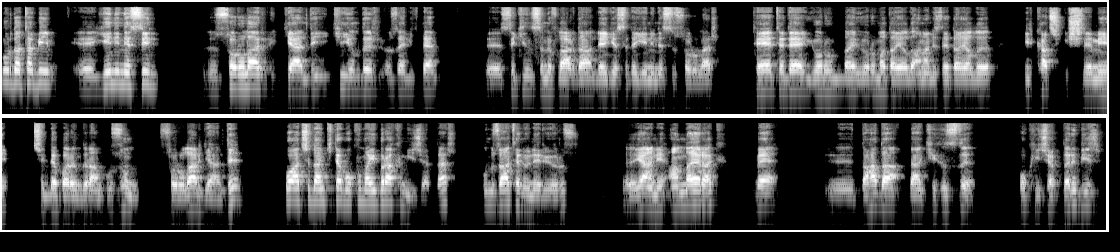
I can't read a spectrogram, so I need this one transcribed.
Burada tabii e, yeni nesil e, sorular geldi. iki yıldır özellikle e, 8. sınıflarda LGS'de yeni nesil sorular. TET'de yorumda, yoruma dayalı, analize dayalı birkaç işlemi içinde barındıran uzun sorular geldi. Bu açıdan kitap okumayı bırakmayacaklar. Bunu zaten öneriyoruz. E, yani anlayarak ve e, daha da belki hızlı okuyacakları bir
